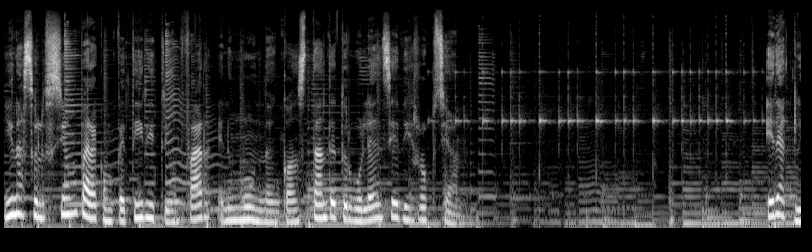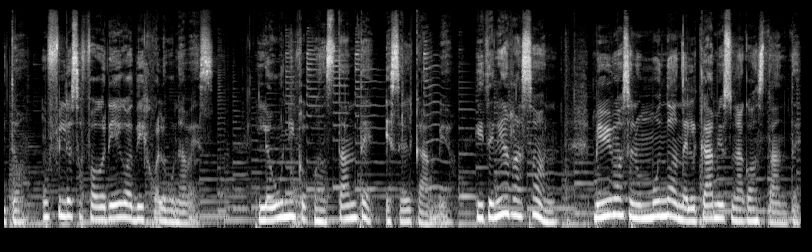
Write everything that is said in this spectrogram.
y una solución para competir y triunfar en un mundo en constante turbulencia y disrupción. Heráclito, un filósofo griego, dijo alguna vez, lo único constante es el cambio. Y tenía razón, vivimos en un mundo donde el cambio es una constante.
